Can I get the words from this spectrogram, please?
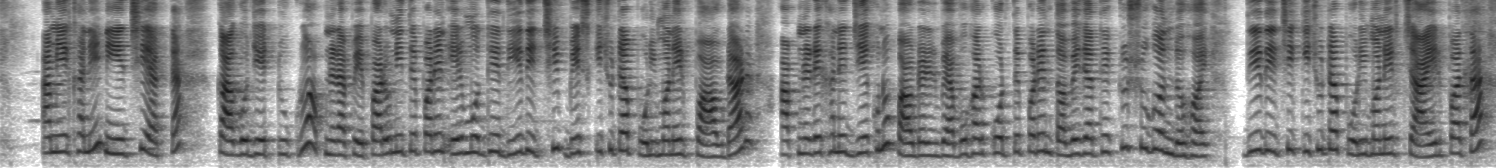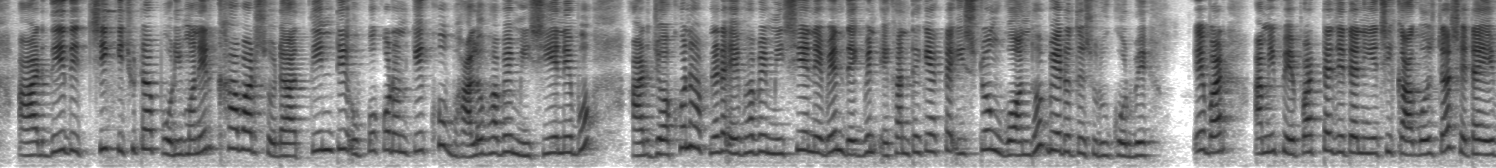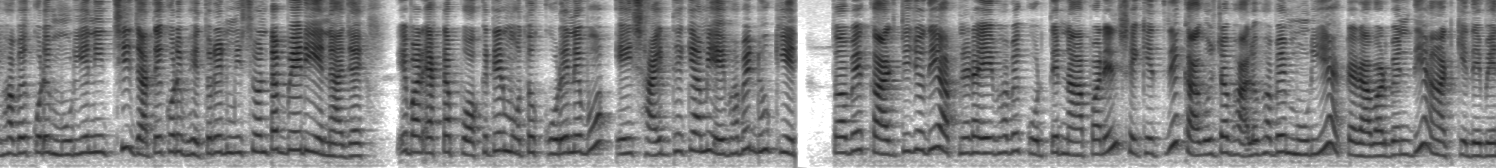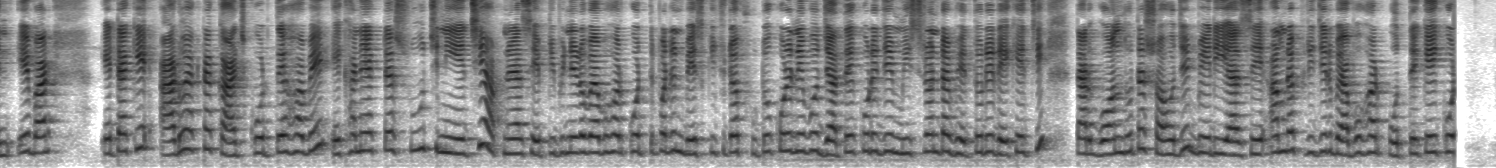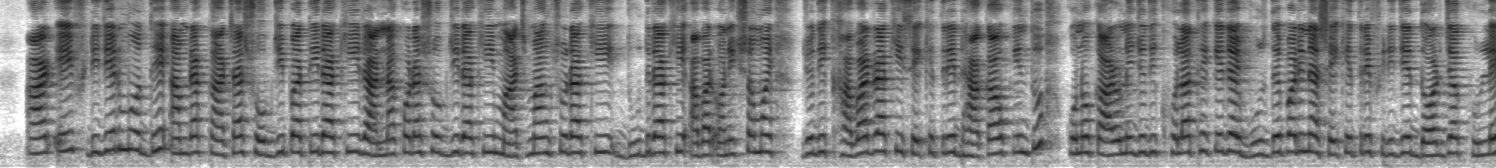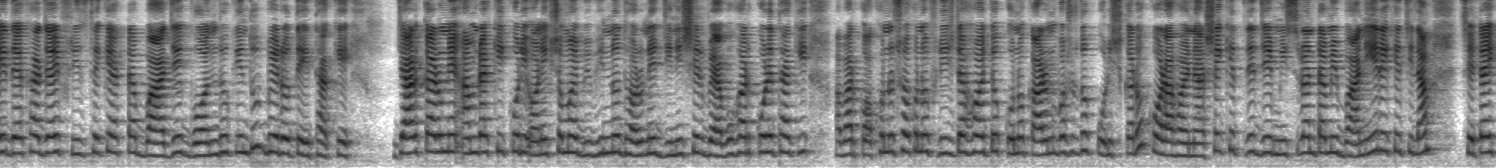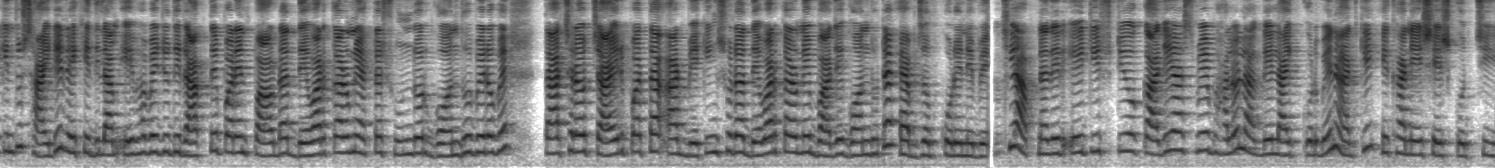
আমি এখানে নিয়েছি একটা কাগজের টুকরো, আপনারা পেপারও নিতে পারেন। এর মধ্যে দিয়ে দিচ্ছি বেশ কিছুটা পরিমাণের পাউডার। আপনারা এখানে যে কোনো পাউডারের ব্যবহার করতে পারেন, তবে যাতে একটু সুগন্ধ হয়। দিয়ে দিচ্ছি কিছুটা পরিমাণের চায়ের পাতা আর দিয়ে দিচ্ছি কিছুটা পরিমাণের খাবার সোডা। তিনটে উপকরণকে খুব ভালোভাবে মিশিয়ে নেব। আর যখন আপনারা এভাবে মিশিয়ে নেবেন, দেখবেন এখান থেকে একটা স্ট্রং গন্ধ বেরোতে শুরু করবে। এবার আমি পেপারটা যেটা নিয়েছি, কাগজটা, সেটা এভাবে করে মুড়িয়ে নিচ্ছি যাতে করে ভেতরের মিশ্রণটা বেরিয়ে না যায়। এবার একটা পকেটের মতো করে নেব, এই সাইড থেকে আমি এইভাবে ঢুকিয়ে তবে কাজটি যদি আপনারা এইভাবে করতে না পারেন, সেক্ষেত্রে কাগজটা ভালোভাবে মুড়িয়ে একটা রাবার ব্যান্ড দিয়ে আটকে দেবেন। এবার এটাকে আরও একটা কাজ করতে হবে। এখানে একটা সুচ নিয়েছি, আপনারা সেফটি পিনেরও ব্যবহার করতে পারেন। বেশ কিছুটা ফুটো করে নেব, যাতে করে যে মিশ্রণটা ভেতরে রেখেছি, তার গন্ধটা সহজে বেরিয়ে আসে। আমরা ফ্রিজের ব্যবহার প্রত্যেকেই আর এই ফ্রিজের মধ্যে আমরা কাঁচা সবজিপাতি রাখি, রান্না করা সবজি রাখি, মাছ, মাংস রাখি, দুধ রাখি, আবার অনেক সময় যদি খাবার রাখি সেক্ষেত্রে ঢাকাও কিন্তু কোনো কারণে যদি খোলা থেকে যায় বুঝতে পারি না, সেক্ষেত্রে ফ্রিজের দরজা খুললেই দেখা যায় ফ্রিজ থেকে একটা বাজে গন্ধ কিন্তু বেরোতেই থাকে। যার কারণে আমরা কি করি? অনেক সময় বিভিন্ন ধরনের জিনিসের ব্যবহার করে থাকি, আবার কখনো সখনো ফ্রিজটা হয়তো কোনো কারণবশত পরিষ্কারও করা হয় না। সেক্ষেত্রে যে মিশ্রণটা আমি বানিয়ে রেখেছিলাম, সেটাই কিন্তু সাইডে রেখে দিলাম। এভাবে যদি রাখতে পারেন, পাউডার দেওয়ার কারণে একটা সুন্দর গন্ধ বেরোবে। তাছাড়াও চায়ের পাতা আর বেকিং সোডা দেওয়ার কারণে বাজে গন্ধটা অ্যাবজর্ব করে নেবে। আপনাদের এই টিপসটিও কাজে আসবে। ভালো লাগলে লাইক করবেন। আজকে এখানে শেষ করছি।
